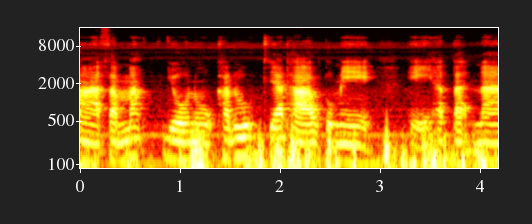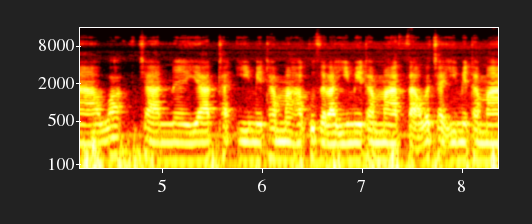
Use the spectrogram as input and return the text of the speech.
มาสัมมะโยโนคารุยะทาตุเมเหอัตนาวชาเนยทะอีเมธรรมาอกุศลาอีเมธรรมาสาวชาอีเมธรรมา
